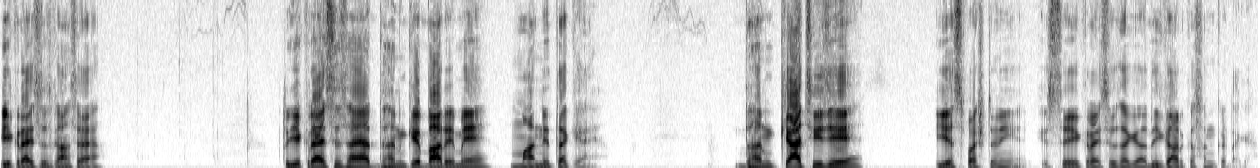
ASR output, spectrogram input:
ये क्राइसिस कहाँ से आया? तो ये क्राइसिस आया धन के बारे में मान्यता क्या है? धन क्या चीज़ है? ये स्पष्ट नहीं है। इससे एक क्राइसिस आ गया, अधिकार का संकट आ गया।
